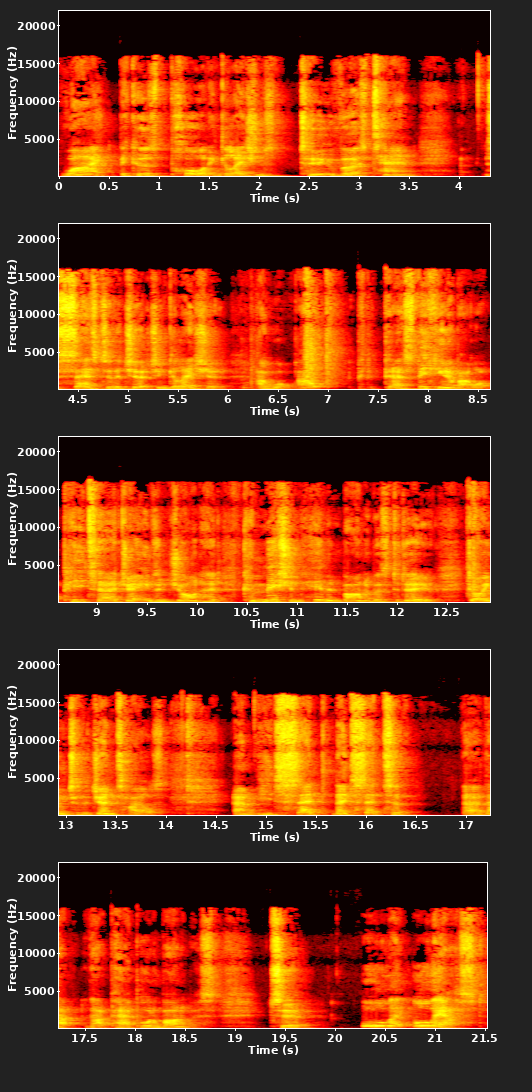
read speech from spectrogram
Why? Because Paul in Galatians 2, verse 10, says to the church in Galatia, about, uh, speaking about what Peter, James, and John had commissioned him and Barnabas to do, going to the Gentiles. Um, he'd said they'd said to uh, that that pair, Paul and Barnabas, to all they all they asked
